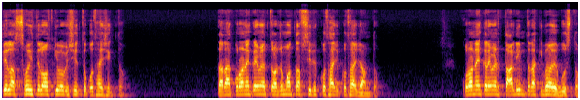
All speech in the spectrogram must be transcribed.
তেলা সহি তেলাওয়াত কীভাবে শিখতো, কোথায় শিখত? তারা কোরআনে কারিমের তর্জমা, তাফসির কোথায় কোথায় জানতো? কোরআনে কারিমের তালিম তারা কীভাবে বুঝতো?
